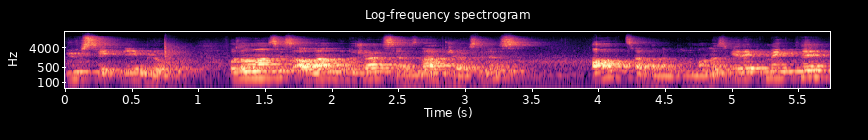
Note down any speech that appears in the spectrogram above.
Yüksekliğim yok. O zaman siz alan bulacaksanız ne yapacaksınız? Alt tabanı bulmanız gerekmekte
